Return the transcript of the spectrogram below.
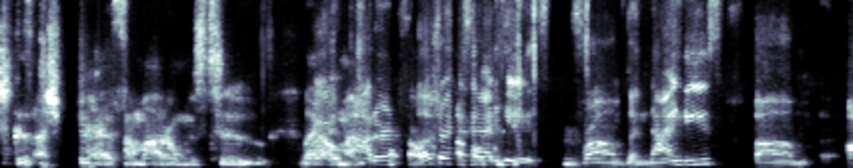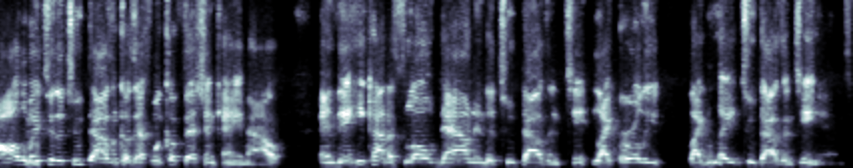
because Usher has some modern ones too. Like right, oh my, modern. oh, Usher has oh, had hits from the '90s um, all the way to the 2000s because that's when Confession came out, and then he kind of slowed down in the 2010, like early, like late 2010s.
